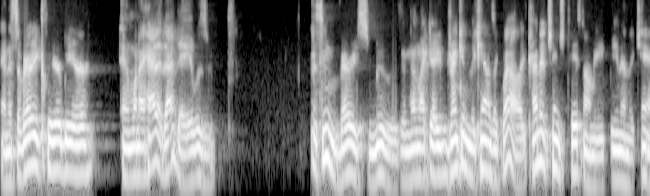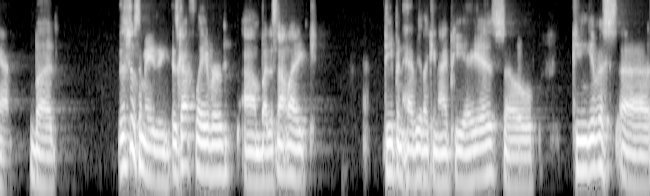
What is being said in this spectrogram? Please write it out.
And it's a very clear beer. And when I had it that day, it was it seemed very smooth. And then like I drank it in the can, I was like, wow, it kind of changed taste on me being in the can. But this is just amazing. It's got flavor, um, but it's not like deep and heavy like an IPA is. So can you give us uh,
